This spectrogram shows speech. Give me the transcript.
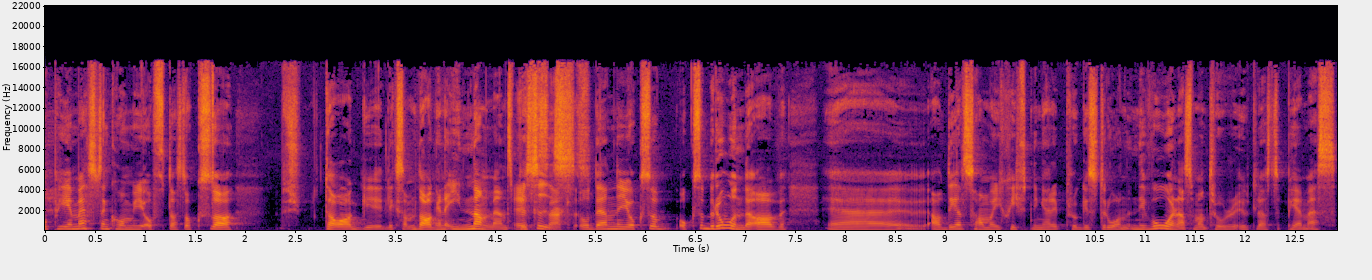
Och PMSen kommer ju oftast också dag, liksom, dagarna innan mens, precis. Exakt. Och den är ju också, också beroende av Eh, ja, dels har man ju skiftningar i progesteronnivåerna som man tror utlöser PMS.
